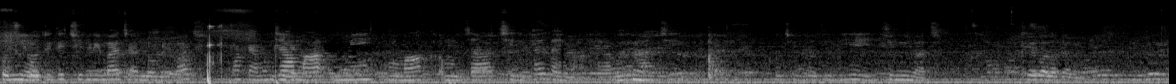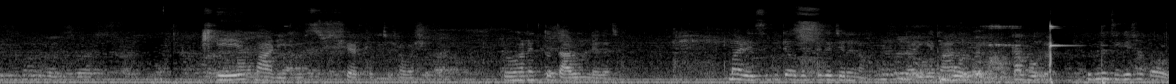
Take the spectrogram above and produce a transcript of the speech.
কচু চিংড়ি মাছ আর লোটে মাছ। মা কেমন যা মা মেয়ে মা যা ছেলে খায় তাই মা খায়। আমি খাচ্ছি। কচু লতি দিয়ে চিংড়ি মাছ। খেয়ে বলো কেমন খেয়ে মা রিভিউ শেয়ার করছে সবার সাথে? রোহানের তো দারুণ লেগেছে। মা রেসিপিটা ওদের থেকে জেনে নাও। দাঁড়িয়ে মা বলবে? ওটা বলবে। তুমি তো জিজ্ঞাসা করো।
